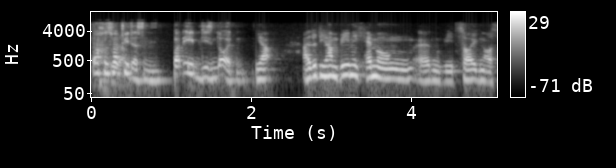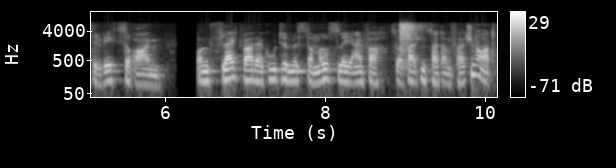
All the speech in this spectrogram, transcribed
Doch, es war Ja. Peterson. Von eben diesen Leuten. ja, also die haben wenig Hemmungen, irgendwie Zeugen aus dem Weg zu räumen. Und vielleicht war der gute Mr. Mosley einfach zur falschen Zeit am falschen Ort.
